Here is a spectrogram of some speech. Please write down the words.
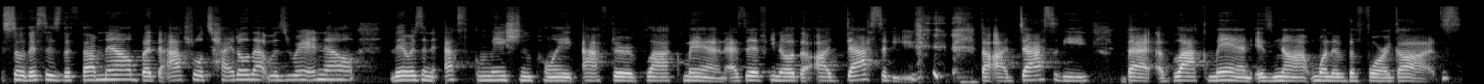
so this is the thumbnail, but the actual title that was written out, there was an exclamation point after black man, as if you know the audacity, the audacity that a black man is not one of the four gods,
